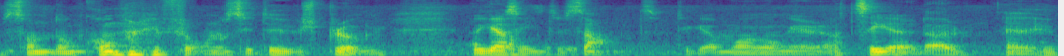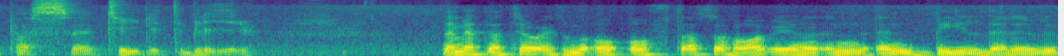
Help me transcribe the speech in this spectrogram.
som de kommer ifrån och sitt ursprung. Det är ganska intressant tycker jag många gånger att se det där, eh, hur pass tydligt det blir. Nej, men jag tror att ofta så har vi en, en bild, eller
